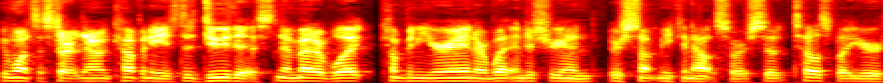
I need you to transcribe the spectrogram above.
who wants to start their own company is to do this. No matter what company you're in or what industry you're in, there's something you can outsource. So tell us about your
